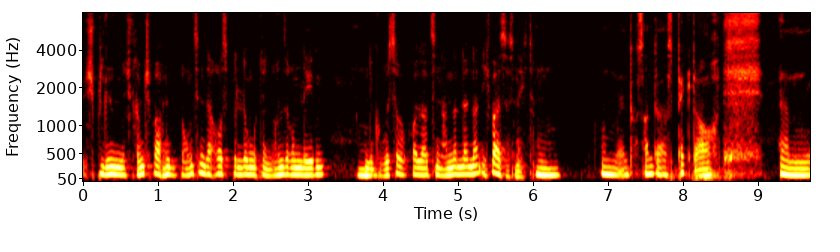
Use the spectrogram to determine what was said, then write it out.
spielen Fremdsprachen bei uns in der Ausbildung und in unserem Leben mhm. eine größere Rolle als in anderen Ländern. Ich weiß es nicht. Mhm. Ein interessanter Aspekt auch. Ähm,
